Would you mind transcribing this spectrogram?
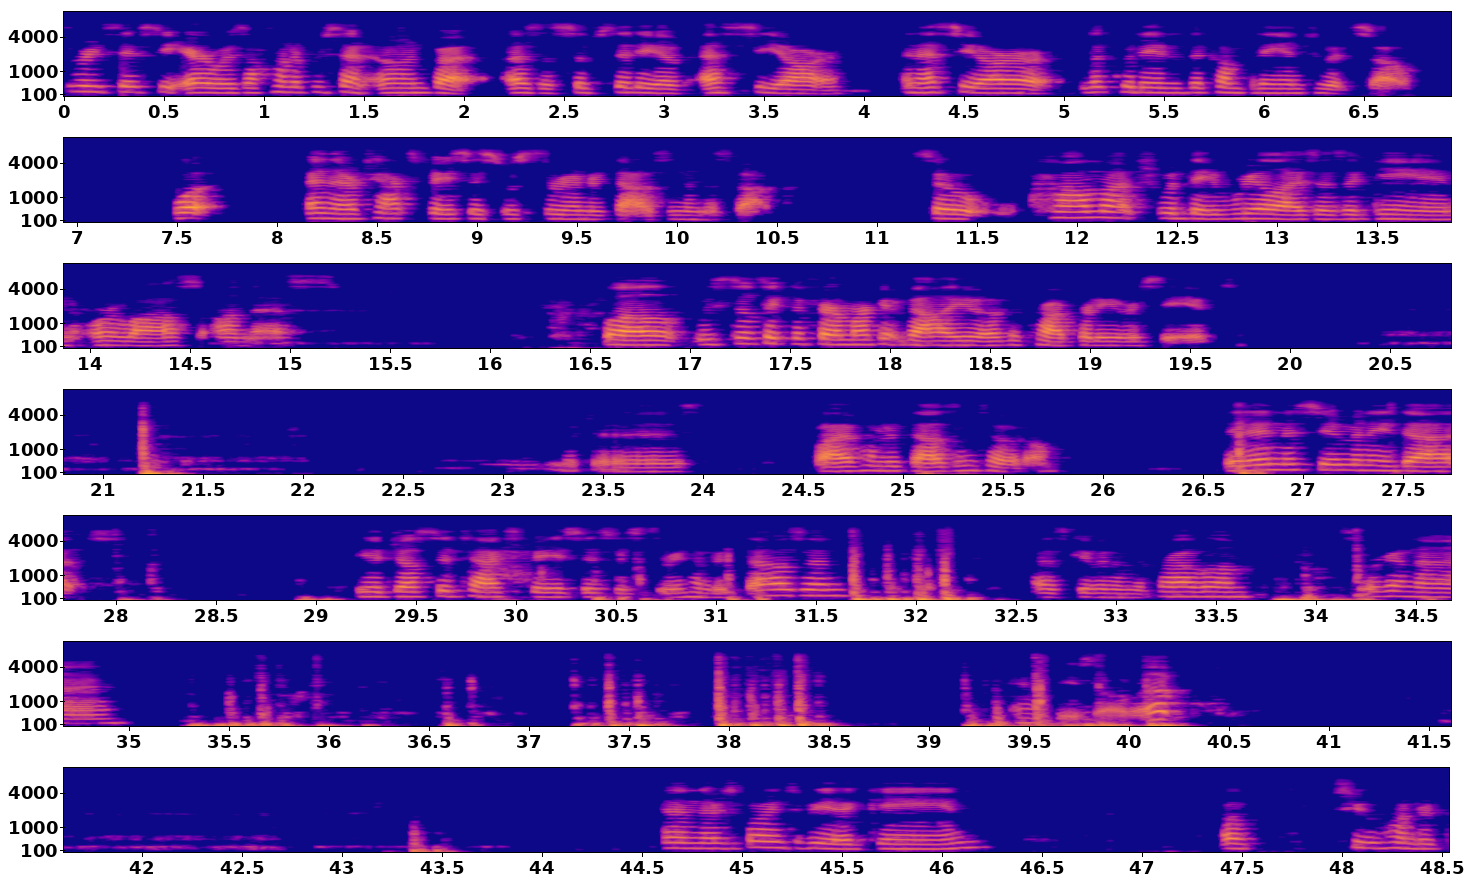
360 Air was 100% owned but as a subsidiary of SCR, and SCR liquidated the company into itself. What and their tax basis was 300,000 in the stock. So how much would they realize as a gain or loss on this? Well, we still take the fair market value of the property received, which is 500,000 total. They didn't assume any debt. The adjusted tax basis is 300,000 as given in the problem. So we're going to add these all up. And there's going to be a gain of $200,000.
